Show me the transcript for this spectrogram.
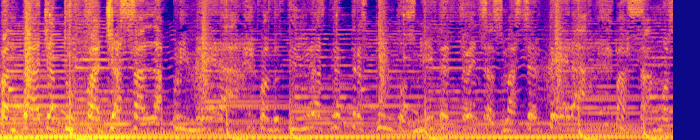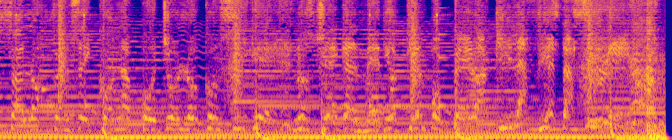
pantalla, tú fallas a la primera. Cuando tiras de tres puntos, mi defensa es más certera. Pasamos a la ofensa y con apoyo lo consigue. Nos llega el medio tiempo, pero aquí la fiesta sigue.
